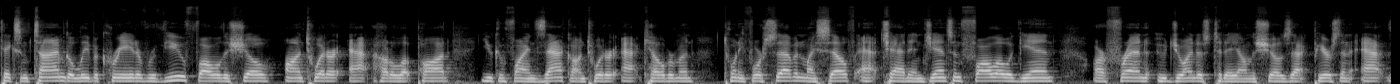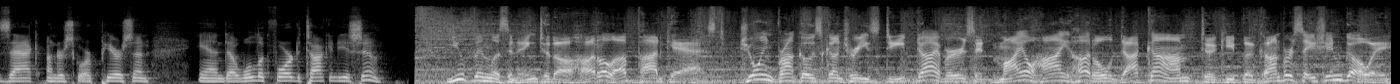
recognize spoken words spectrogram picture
Take some time, go leave a creative review. Follow the show on Twitter at HuddleUpPod. You can find Zach on Twitter at Kelberman 24 7, myself at Chad N. Jensen. Follow again our friend who joined us today on the show, Zach Pearson, at Zach underscore Pearson. And uh, we'll look forward to talking to you soon. You've been listening to the Huddle Up Podcast. Join Broncos Country's deep divers at milehighhuddle.com to keep the conversation going.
